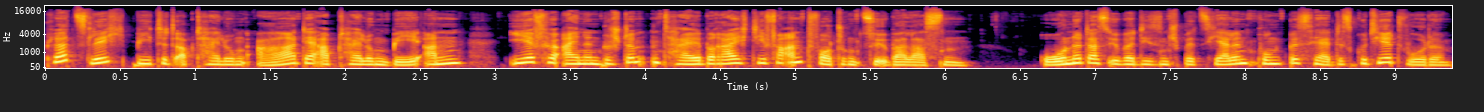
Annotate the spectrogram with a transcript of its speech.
Plötzlich bietet Abteilung A der Abteilung B an, ihr für einen bestimmten Teilbereich die Verantwortung zu überlassen, ohne dass über diesen speziellen Punkt bisher diskutiert wurde.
